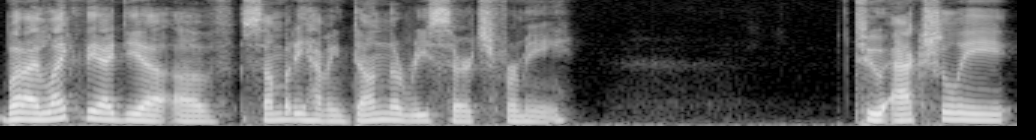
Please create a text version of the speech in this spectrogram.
But I like the idea of somebody having done the research for me to actually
